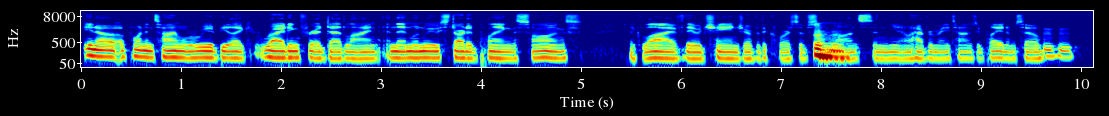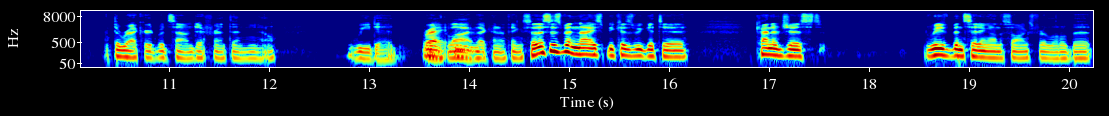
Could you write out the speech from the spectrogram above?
you know a point in time where we would be like writing for a deadline, and then when we started playing the songs like live, they would change over the course of some Mhm. months, and you know however many times we played them, so hmm the record would sound different than you know we did or, like, Right. live that kind of thing. So this has been nice because we get to kind of just we've been sitting on the songs for a little bit,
